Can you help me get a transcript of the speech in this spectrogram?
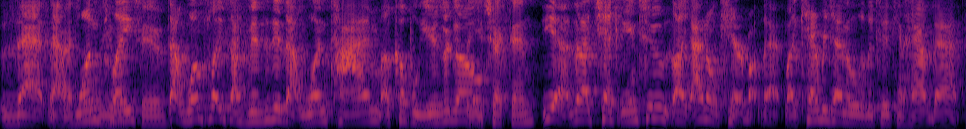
that that one place that one place I visited that one time a couple years ago. That you checked in. Yeah, that I checked into. Like I don't care about that. Like Cambridge Analytica can have that.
